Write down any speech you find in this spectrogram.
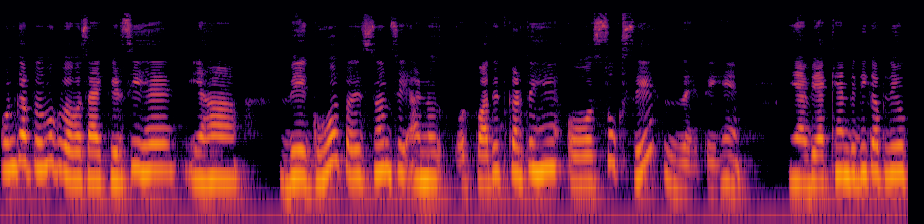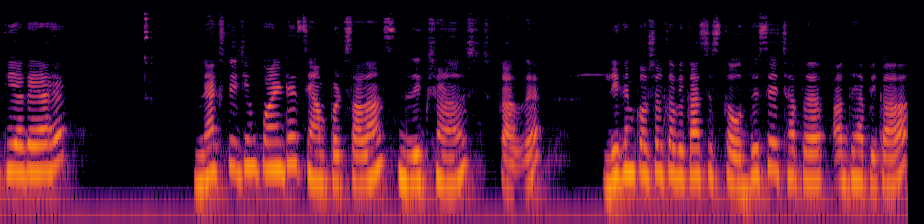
उनका प्रमुख व्यवसाय कृषि है। यहाँ वे घोर परिश्रम से अन्न उत्पादित करते हैं और सुख से रहते हैं। यहाँ व्याख्यान विधि का प्रयोग किया गया है। नेक्स्ट टीचिंग पॉइंट है श्याम पट सारांश निरीक्षण कार्य। लेखन कौशल का विकास इसका उद्देश्य छात्र अध्यापिका,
